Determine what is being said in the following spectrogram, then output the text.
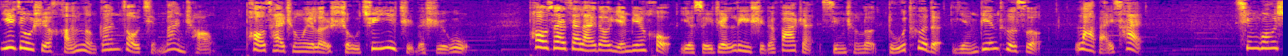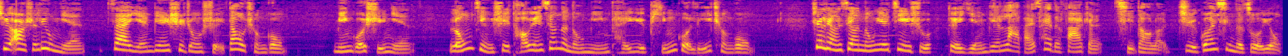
依旧是寒冷、干燥且漫长，泡菜成为了首屈一指的食物。泡菜在来到延边后，也随着历史的发展，形成了独特的延边特色——辣白菜。清光绪二十六年，在延边试种水稻成功。民国十年，龙井市桃源乡的农民培育苹果梨成功。这两项农业技术对延边辣白菜的发展起到了至关性的作用。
